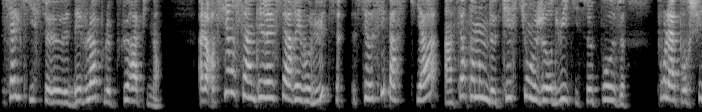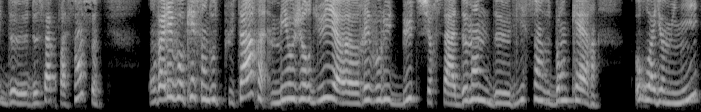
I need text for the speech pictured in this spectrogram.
celle qui se développe le plus rapidement. Alors, si on s'est intéressé à Revolut, c'est aussi parce qu'il y a un certain nombre de questions aujourd'hui qui se posent pour la poursuite de, sa croissance. On va l'évoquer sans doute plus tard, mais aujourd'hui, euh, Revolut bute sur sa demande de licence bancaire au Royaume-Uni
